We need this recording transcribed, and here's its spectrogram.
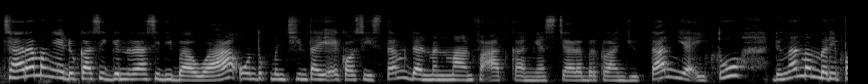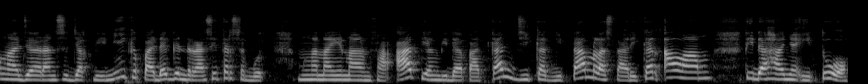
Cara mengedukasi generasi di bawah untuk mencintai ekosistem dan memanfaatkannya secara berkelanjutan yaitu dengan memberi pengajaran sejak dini kepada generasi tersebut mengenai manfaat yang didapatkan jika kita melestarikan alam. Tidak hanya itu,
